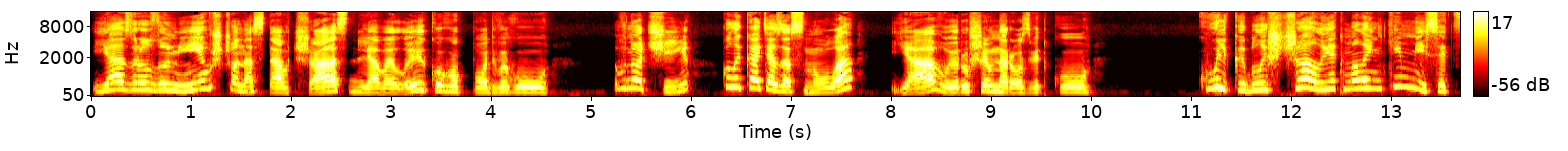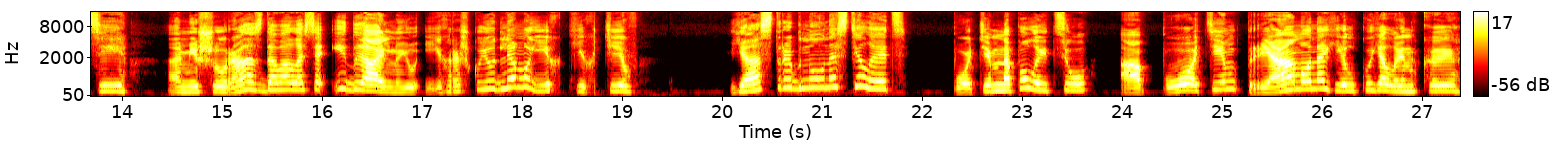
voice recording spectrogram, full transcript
я зрозумів, що настав час для великого подвигу. Вночі, коли Катя заснула, я вирушив на розвідку. Кульки блищали, як маленькі місяці, а мішура здавалася ідеальною іграшкою для моїх кігтів. Я стрибнув на стілець, потім на полицю, а потім прямо на гілку ялинки.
